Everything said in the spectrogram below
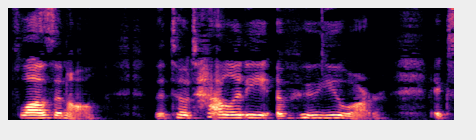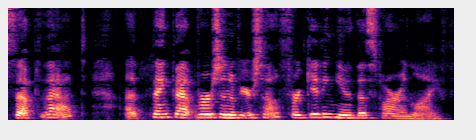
flaws and all, the totality of who you are. Accept that. Uh, thank that version of yourself for getting you this far in life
